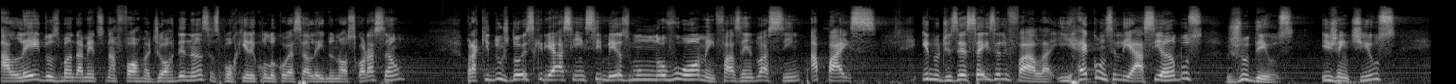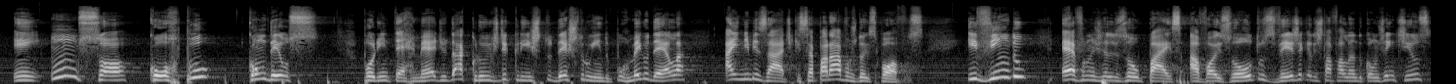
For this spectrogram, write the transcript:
a lei dos mandamentos na forma de ordenanças, porque ele colocou essa lei no nosso coração, para que dos dois criassem em si mesmo um novo homem, fazendo assim a paz. E no 16 ele fala: e reconciliasse ambos, judeus e gentios, em um só corpo com Deus, por intermédio da cruz de Cristo, destruindo por meio dela a inimizade que separava os dois povos. E vindo, evangelizou paz a vós outros. Veja que ele está falando com gentios.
